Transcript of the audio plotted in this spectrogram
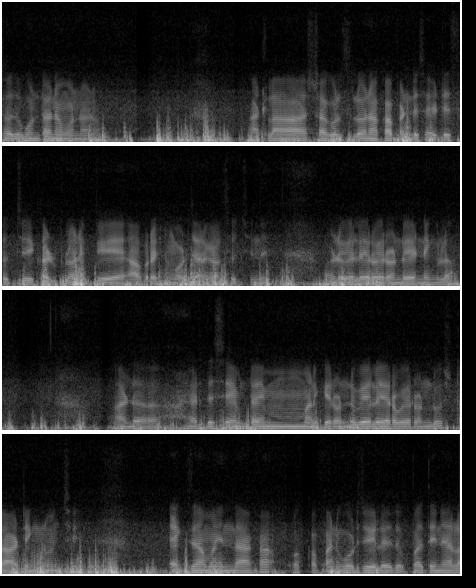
చదువుకుంటానే ఉన్నాను అట్లా స్ట్రగుల్స్లో నాకు అపెండిసైటిస్ వచ్చి కడుపులో నొప్పి ఆపరేషన్ కూడా జరగాల్సి వచ్చింది. రెండు వేల ఇరవై రెండు ఎండింగ్లో and at the same time మనకి రెండు వేల ఇరవై రెండు స్టార్టింగ్ నుంచి ఎగ్జామ్ అయిన దాకా ఒక్క పని కూడా చేయలేదు. ప్రతి నెల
